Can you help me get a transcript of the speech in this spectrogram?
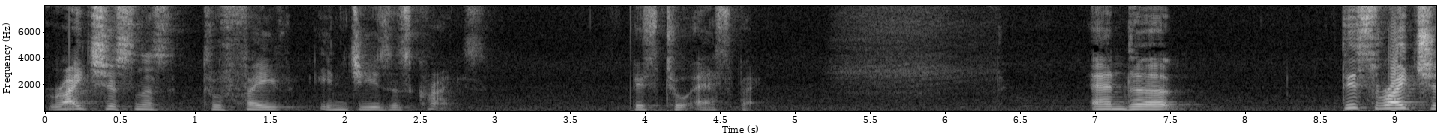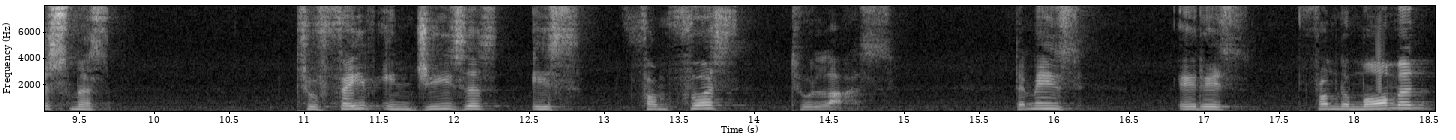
righteousness to faith in Jesus Christ. These two aspects. And uh, this righteousness to faith in Jesus is from first to last. That means it is from the moment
